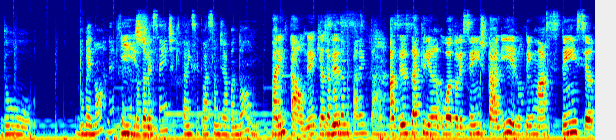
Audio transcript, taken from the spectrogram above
do do menor, né? Isso. Do adolescente que está em situação de abandono parental, né? Que às de vezes abandono parental. às vezes a criança, o adolescente está ali, ele não tem uma assistência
